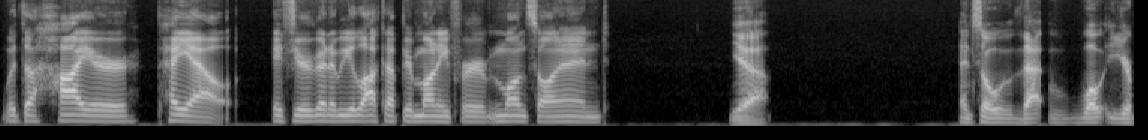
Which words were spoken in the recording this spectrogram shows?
with a higher payout if you're going to be locked up your money for months on end. Yeah. And so that what your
